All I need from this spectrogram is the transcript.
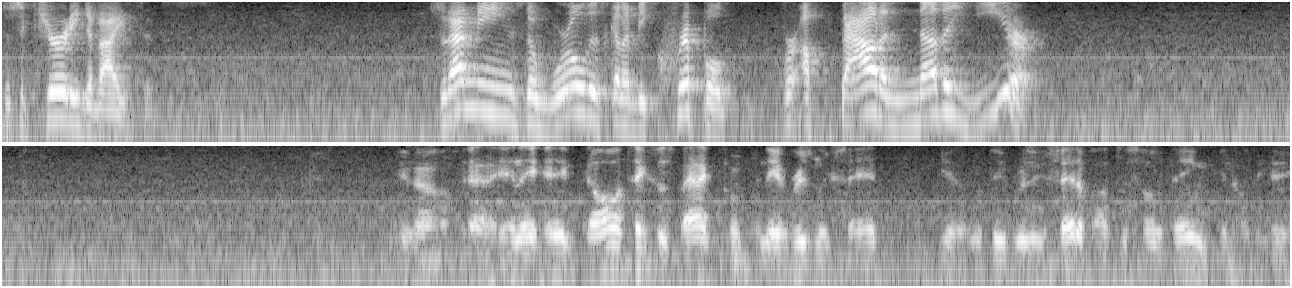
to security devices. So that means the world is going to be crippled for about another year. You know, uh, and it, it all takes us back from when they originally said, you know, what they originally said about this whole thing. You know, it,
